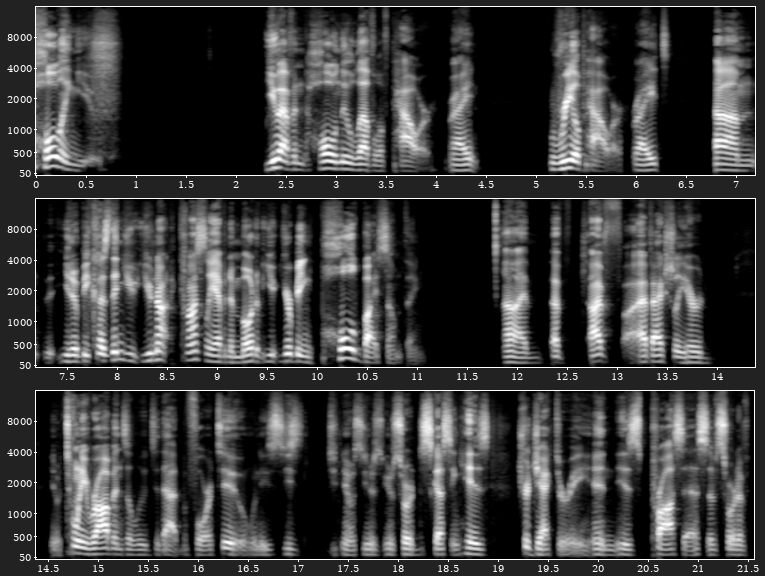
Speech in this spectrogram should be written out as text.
pulling you, you have a whole new level of power, right? Real power, right? Um, you know, because then you you're not constantly having to motivate. You're being pulled by something. Uh, I've I've I've actually heard you know Tony Robbins allude to that before too when he's he's you know, you know sort of discussing his trajectory and his process of sort of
